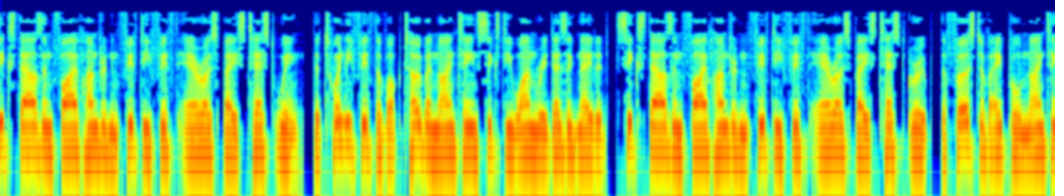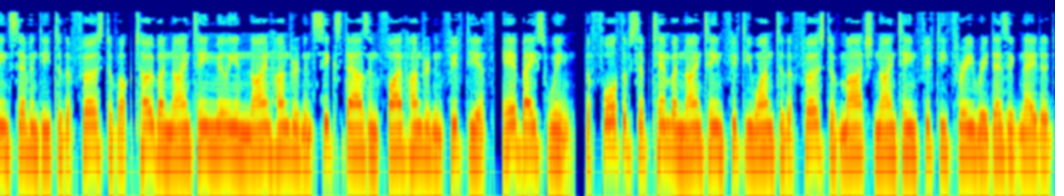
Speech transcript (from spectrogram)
6555th Aerospace Test Wing, the 25th of October 1961 redesignated 6555th Aerospace Test Group, the 1st of April 1970 to the 1st of October 19906550th Airbase Wing, the 4th of September 1951 to the 1st of March 1953 redesignated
